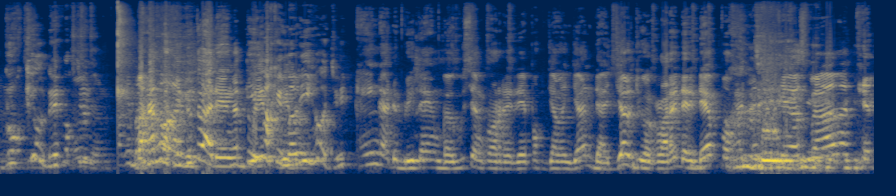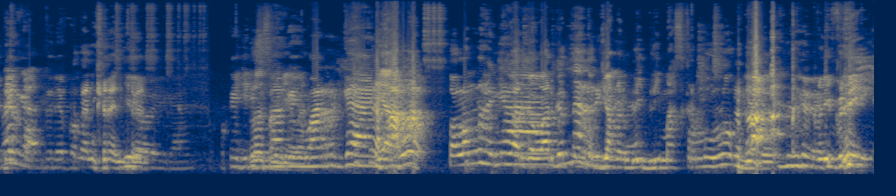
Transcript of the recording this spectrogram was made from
gokil Depok cuy. Pakai Bahkan waktu itu tuh ada yang Dia nge-tweet pakai gitu. baliho cuy. Kayaknya nggak ada berita yang bagus yang keluar dari Depok. Jangan-jangan Dajjal juga keluarnya dari Depok. Jelas banget ya Keren nggak Depok. tuh Depok? Keren keren Iya, keren. Oke, jadi Lo sebagai warga Ya lu tolonglah ini Ya, warga-warga tuh benar gitu jangan ya. beli-beli masker mulu gitu. Beli-beli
